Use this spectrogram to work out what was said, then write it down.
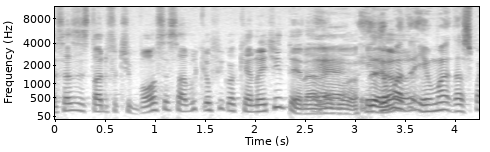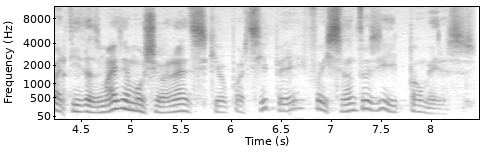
Essas histórias de futebol, você sabe que eu fico aqui a noite inteira, né, É. Gu? E uma, e uma das partidas mais emocionantes que eu participei foi Santos e Palmeiras.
